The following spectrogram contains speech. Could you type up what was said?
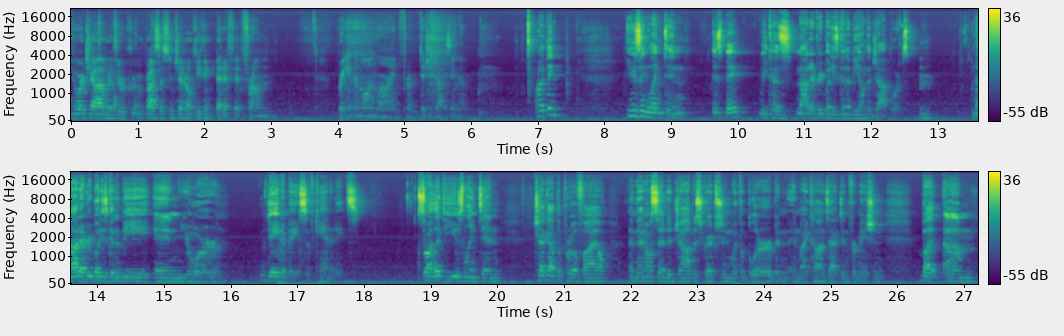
your job and of the recruitment process in general do you think benefit from bringing them online, from digitizing them? I think using LinkedIn is big because not everybody's going to be on the job boards. Not everybody's going to be in your database of candidates. So I like to use LinkedIn, check out the profile, and then I'll send a job description with a blurb and, and my contact information. But um,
